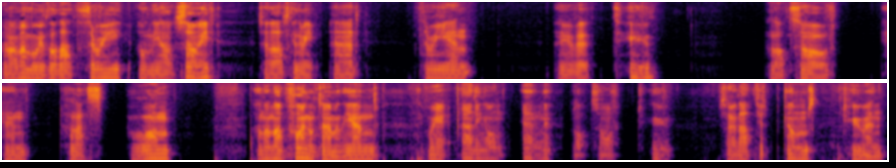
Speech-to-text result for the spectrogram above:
And remember we've got that 3 on the outside, so that's going to be add 3n over 2 lots of n plus 1 and then that final term at the end we're adding on n lots of 2 so that just becomes 2n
